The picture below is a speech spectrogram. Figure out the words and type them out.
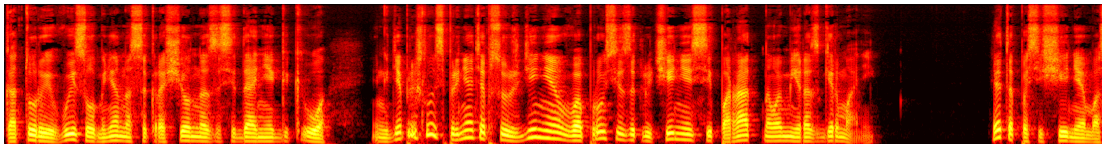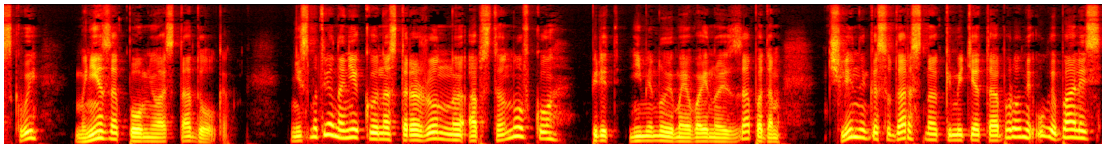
который вызвал меня на сокращенное заседание ГКО, где пришлось принять обсуждение в вопросе заключения сепаратного мира с Германией. Это посещение Москвы мне запомнилось надолго. Несмотря на некую настороженную обстановку перед неминуемой войной с Западом, члены Государственного комитета обороны улыбались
